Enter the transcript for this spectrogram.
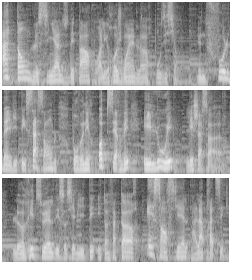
attendent le signal du départ pour aller rejoindre leur position. Une foule d'invités s'assemble pour venir observer et louer les chasseurs. Le rituel des sociabilités est un facteur essentiel à la pratique.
